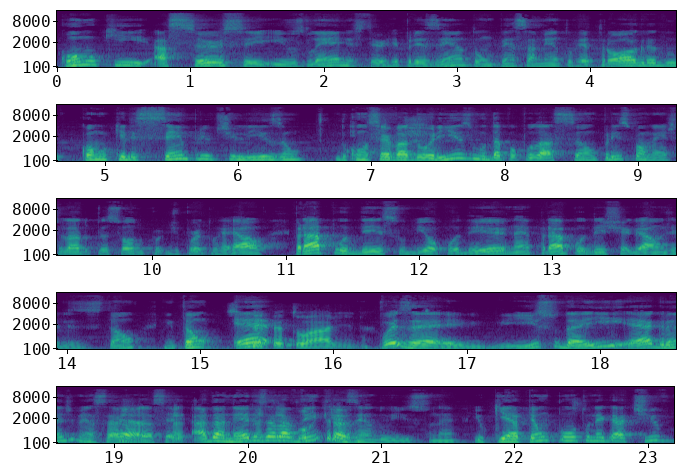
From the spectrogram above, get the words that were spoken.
como que a Cersei e os Lannister representam um pensamento retrógrado, como que eles sempre utilizam do conservadorismo da população, principalmente lá do pessoal de Porto Real, para poder subir ao poder, né, para poder chegar onde eles estão. Então Se é perpetuarem, né? Pois é, e isso daí é a grande mensagem é, da série. A Daenerys ela vem trazendo isso, né? E o que é até um ponto negativo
